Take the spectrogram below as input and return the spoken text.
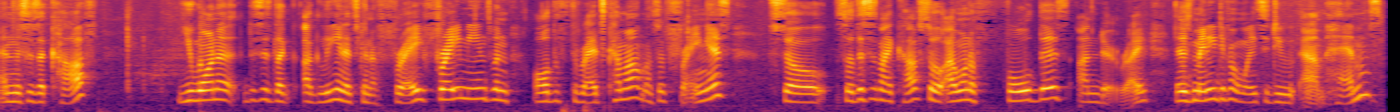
And this is a cuff. You want to, this is like ugly and it's going to fray. Fray means when all the threads come out. That's what fraying is. So, so this is my cuff. So I want to fold this under, right? There's many different ways to do um, hems.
